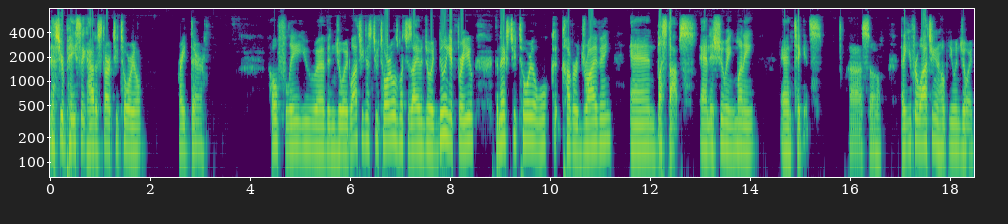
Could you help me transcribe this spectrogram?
That's your basic how to start tutorial right there. Hopefully you have enjoyed watching this tutorial as much as I have enjoyed doing it for you. The next tutorial will cover driving and bus stops and issuing money and tickets. Uh, so thank you for watching and hope you enjoyed.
